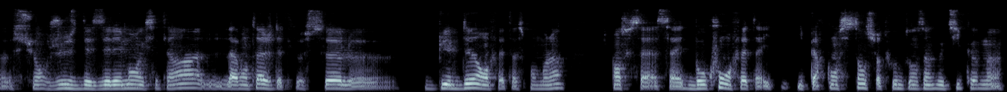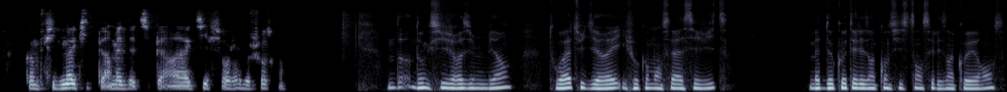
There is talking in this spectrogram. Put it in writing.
euh, sur juste des éléments, etc. L'avantage d'être le seul euh, builder en fait à ce moment-là, je pense que ça, aide beaucoup en fait à être hyper consistant, surtout dans un outil comme, euh, comme Figma qui te permet d'être hyper réactif sur ce genre de choses. Donc si je résume bien, toi tu dirais il faut commencer assez vite, mettre de côté les inconsistances et les incohérences,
